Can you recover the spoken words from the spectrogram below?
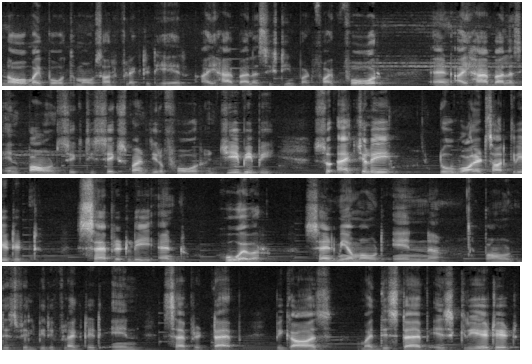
now my both amounts are reflected here. I have balance 16.54 and I have balance in pound 66.04 GBP so actually two wallets are created separately and whoever send me amount in uh, pound this will be reflected in separate tab. Because my this tab is created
